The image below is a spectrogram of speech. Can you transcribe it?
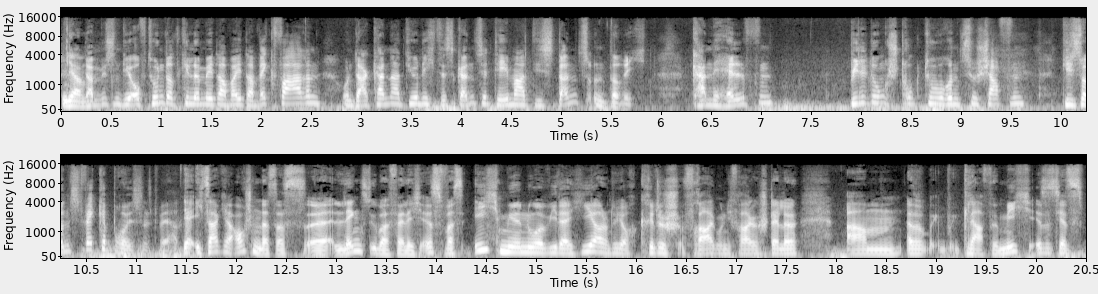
Ja. Da müssen die oft 100 Kilometer weiter wegfahren und da kann natürlich das ganze Thema Distanzunterricht kann helfen, Bildungsstrukturen zu schaffen, die sonst weggebröselt werden. Ja, ich sage ja auch schon, dass das äh, längst überfällig ist. Was ich mir nur wieder hier natürlich auch kritisch frage und die Frage stelle, ähm, also klar, für mich ist es jetzt,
